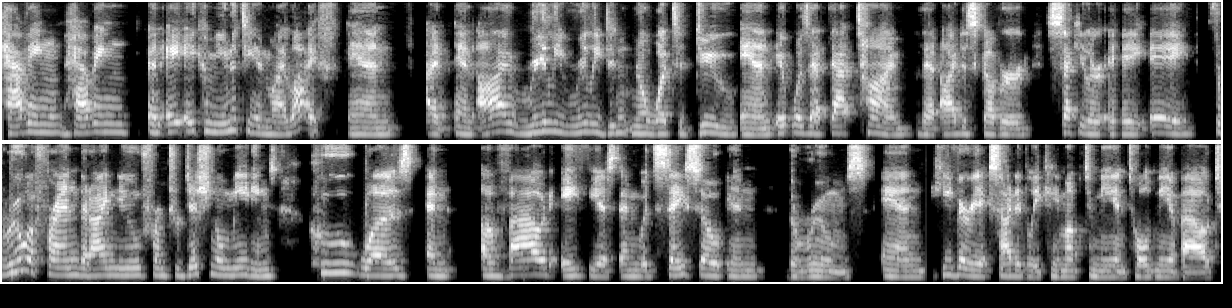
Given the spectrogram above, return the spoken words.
having having an AA community in my life. And I, and I really, really didn't know what to do. And it was at that time that I discovered secular AA through a friend that I knew from traditional meetings who was an avowed atheist and would say so in the rooms. And he very excitedly came up to me and told me about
